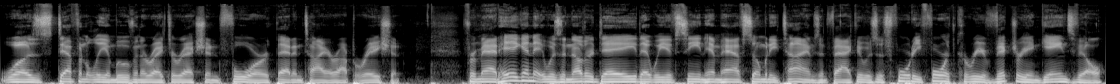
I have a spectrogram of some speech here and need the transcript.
was definitely a move in the right direction for that entire operation. For Matt Hagan, it was another day that we have seen him have so many times. In fact, it was his 44th career victory in Gainesville,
